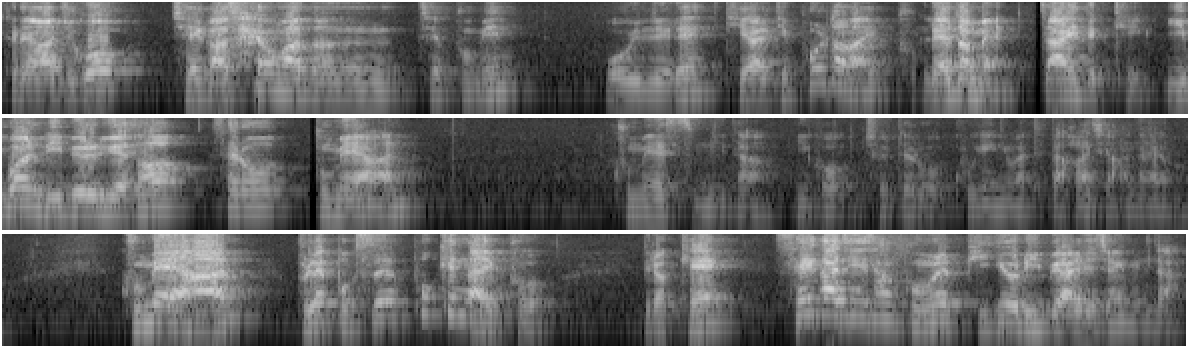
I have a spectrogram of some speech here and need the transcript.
그래가지고 제가 사용하던 제품인 511의 DRT 폴더 나이프 레더맨 사이드킥 이번 리뷰를 위해서 새로 구매한 구매했습니다. 이거 절대로 고객님한테 나가지 않아요. 구매한 블랙폭스 포켓 나이프 이렇게 세 가지 상품을 비교 리뷰할 예정입니다.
